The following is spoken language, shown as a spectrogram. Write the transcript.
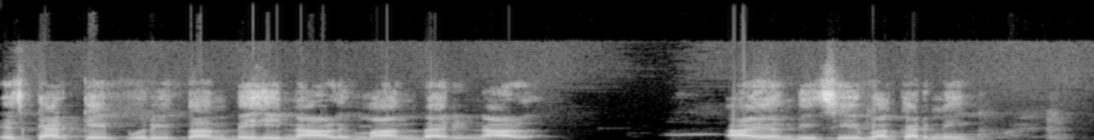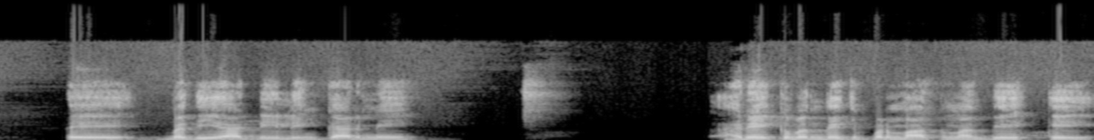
ਇਸ ਕਰਕੇ ਪੂਰੀ ਤਨਦੇਹੀ ਨਾਲ, ਇਮਾਨਦਾਰੀ ਨਾਲ ਆਇਆਂ ਦੀ ਸੇਵਾ ਕਰਨੀ ਤੇ ਵਧੀਆ ਡੀਲਿੰਗ ਕਰਨੀ। ਹਰੇਕ ਬੰਦੇ 'ਚ ਪਰਮਾਤਮਾ ਦੇਖ ਕੇ,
